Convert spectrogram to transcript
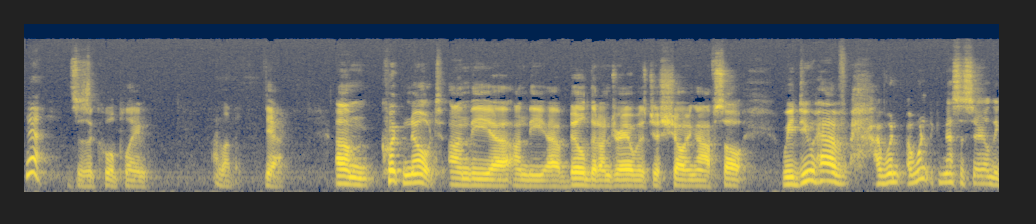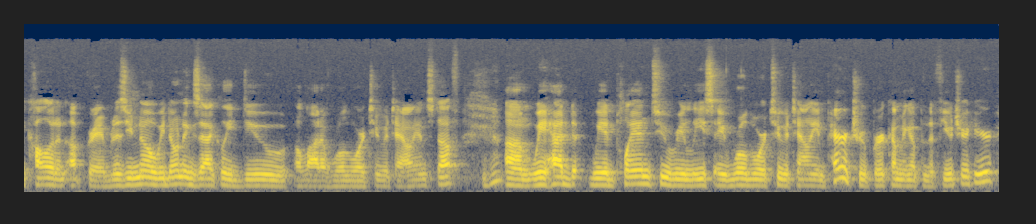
Yeah, this is a cool plane. I love it. Yeah. Um, quick note on the uh, on the uh, build that Andrea was just showing off. So we do have I wouldn't I wouldn't necessarily call it an upgrade, but as you know, we don't exactly do a lot of World War II Italian stuff. Mm-hmm. Um, we had we had planned to release a World War II Italian paratrooper coming up in the future here,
